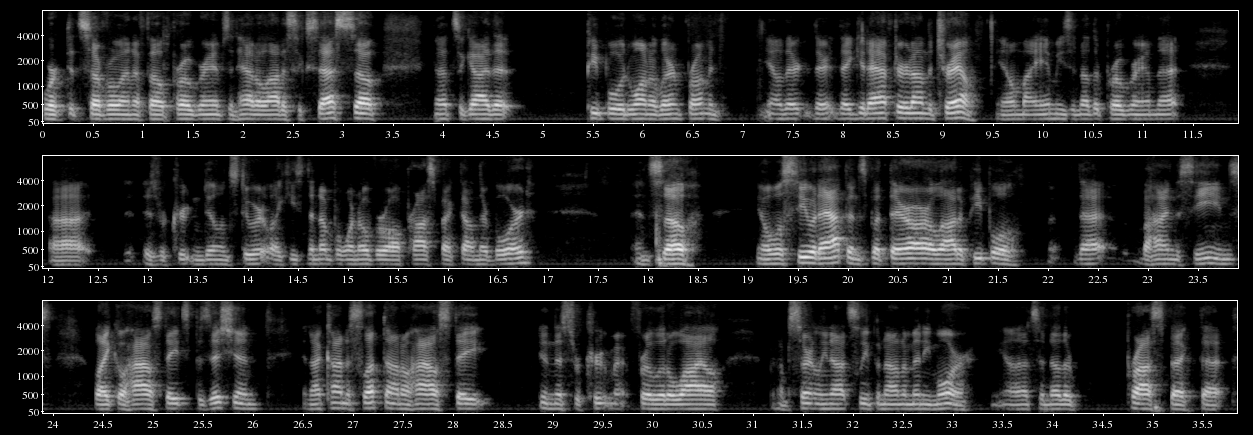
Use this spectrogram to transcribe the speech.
worked at several NFL programs and had a lot of success. So that's a guy that people would want to learn from, and you know, they're they they get after it on the trail. You know, Miami's another program that uh, is recruiting Dylan Stewart like he's the number one overall prospect on their board, and so you know we'll see what happens. But there are a lot of people that behind the scenes like Ohio State's position, and I kind of slept on Ohio State in this recruitment for a little while, but I'm certainly not sleeping on them anymore. You know, that's another prospect that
